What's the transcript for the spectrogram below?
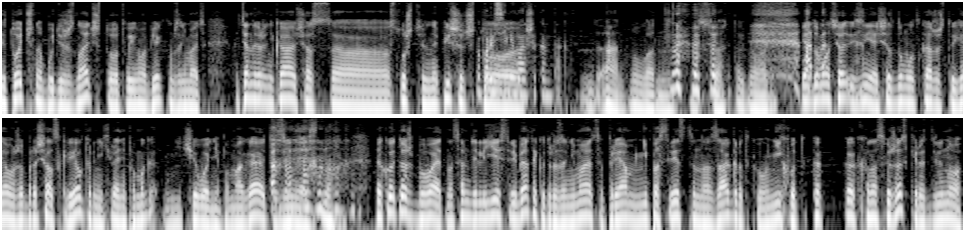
ты точно будешь знать, что твоим объектом занимается. Хотя наверняка сейчас э, слушатель напишет, что... Попросили ваши контакты. А, ну ладно, все, тогда ладно. Я думал, извини, я сейчас думал, скажет, что я уже обращался к риэлтору, ни хера не помогает. Ничего не помогают, извиняюсь. Но такое тоже бывает. На самом деле есть ребята, которые занимаются прям непосредственно загородкой. У них вот, как, как у нас в Ижевске разделено,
